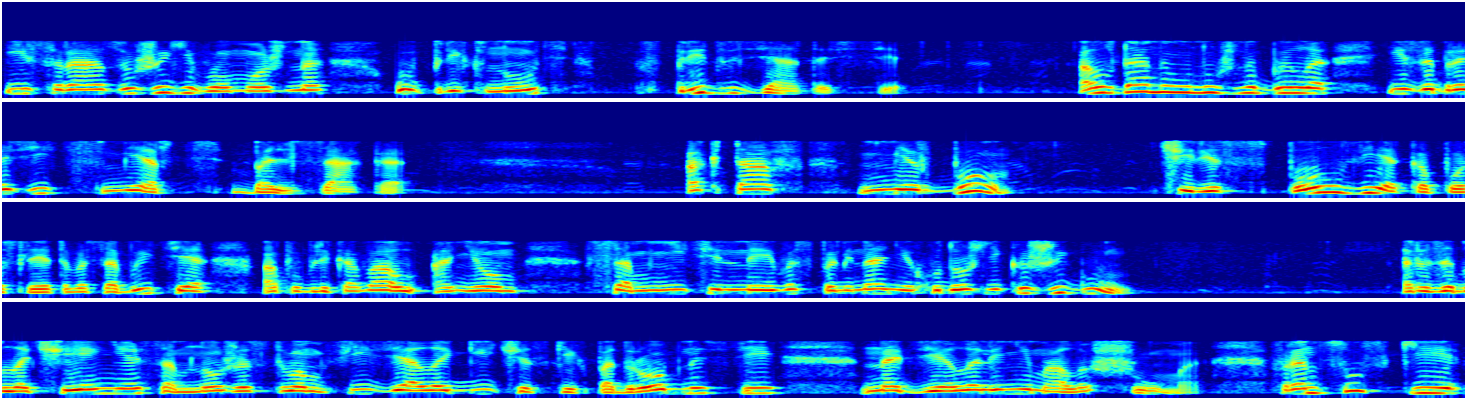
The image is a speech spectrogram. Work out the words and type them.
и сразу же его можно упрекнуть в предвзятости. Алданову нужно было изобразить смерть Бальзака. Октав Мирбо через полвека после этого события опубликовал о нем сомнительные воспоминания художника Жигу. Разоблачения со множеством физиологических подробностей наделали немало шума. Французские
